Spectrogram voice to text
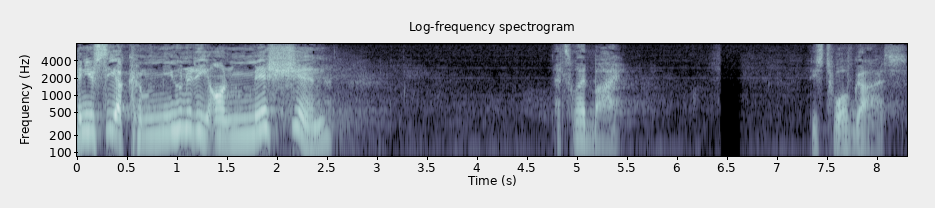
and you see a community on mission that's led by these 12 guys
